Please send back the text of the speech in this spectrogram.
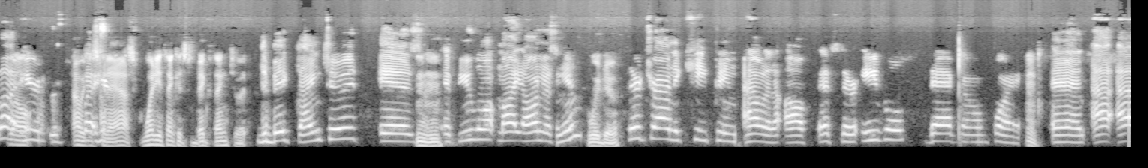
But Well, here's—I was but just going to ask, what do you think is the big thing to it? the big thing to it is Mhm. if you want my honest opinion, We do. they're trying to keep him out of the office. That's their evil daggone plan. Hmm. And I, I,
